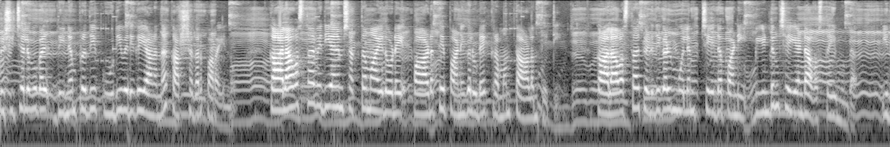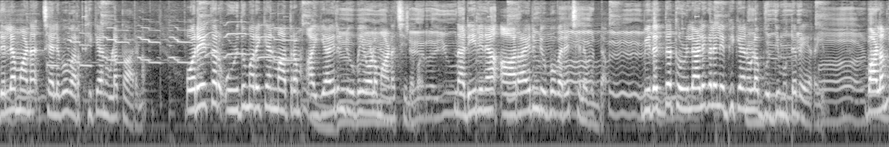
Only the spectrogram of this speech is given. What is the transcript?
കൃഷിച്ചെലവുകൾ ദിനം പ്രതി കൂടി വരികയാണെന്ന് കർഷകർ പറയുന്നു. കാലാവസ്ഥാ വ്യതിയാനം ശക്തമായതോടെ പാടത്തെ പണികളുടെ ക്രമം താളം തെറ്റി. കാലാവസ്ഥാ കെടുതികൾ മൂലം ചെയ്ത പണി വീണ്ടും ചെയ്യേണ്ട അവസ്ഥയുമുണ്ട്. ഇതെല്ലാമാണ് ചെലവ് വർദ്ധിക്കാനുള്ള കാരണം. ഒരേക്കർ ഉഴുതുമറിക്കാൻ മാത്രം അയ്യായിരം രൂപയോളമാണ് ചിലവ്. നടീലിന് ആറായിരം രൂപ വരെ ചിലവുണ്ട്. വിദഗ്ധ തൊഴിലാളികളെ ലഭിക്കാനുള്ള ബുദ്ധിമുട്ട് വേറെയും. വളം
